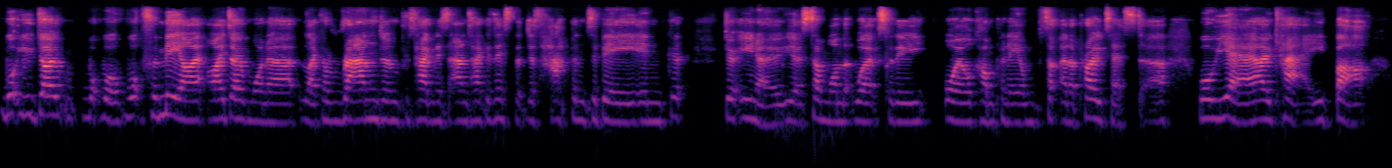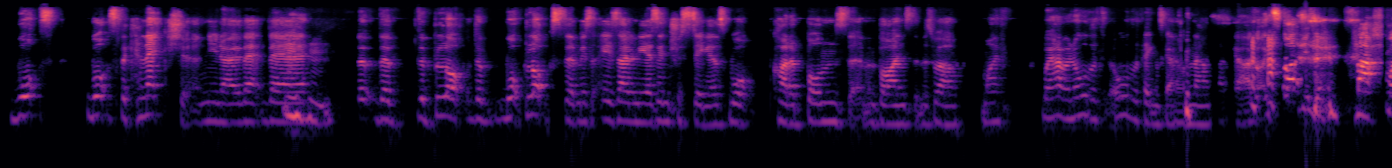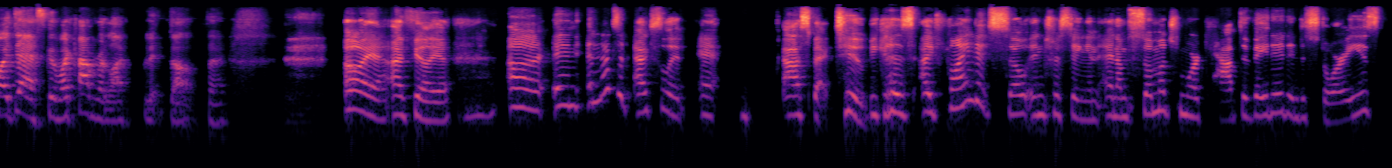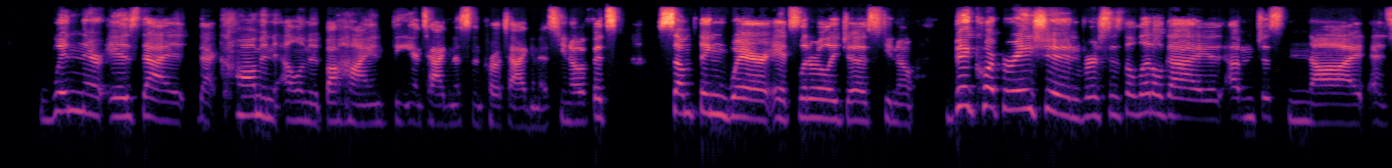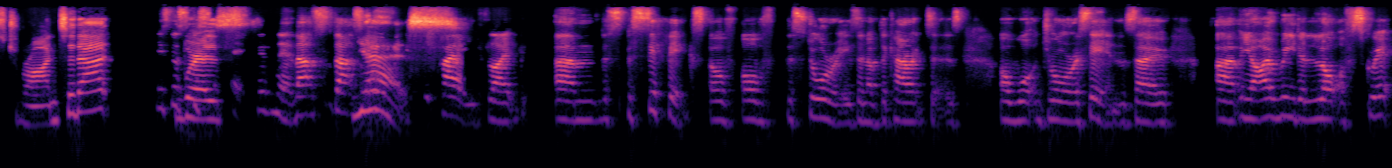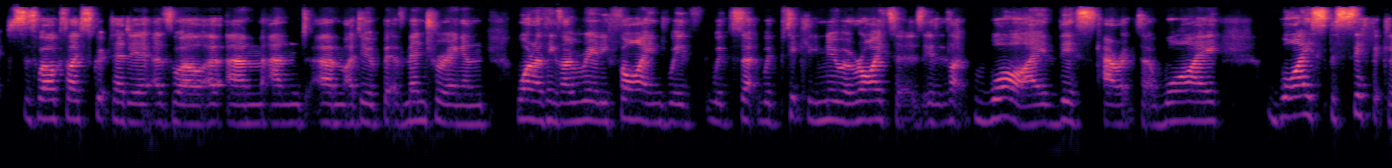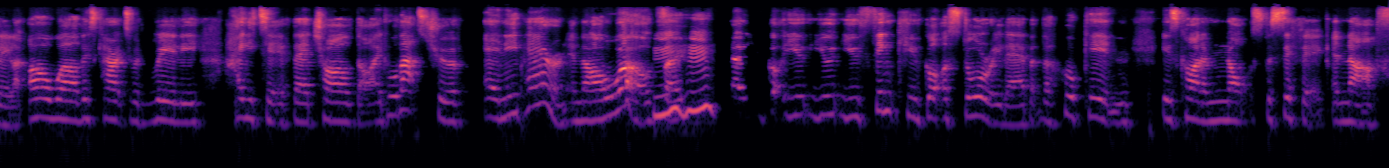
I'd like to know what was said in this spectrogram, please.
what you don't well what for me i i don't want to like a random protagonist antagonist that just happened to be in you know, you know, someone that works for the oil company and, and a protester. Well, yeah, okay, but what's what's the connection? You know, that they're, mm-hmm. the, the the block the what blocks them is is only as interesting as what kind of bonds them and binds them as well. My we're having all the all the things going on now. I got excited to smash my desk and my camera like flipped up. So. Oh yeah, I feel you. Uh, and and that's an excellent aspect too because i find it so interesting and, and i'm so much more captivated into stories when there is that that common element behind the antagonist and protagonist. You know if it's something where it's literally just you know big corporation versus the little guy i'm just not as drawn to that. Whereas isn't it? That's that's yes. like um the specifics of of the stories and of the characters are what draw us in. So uh, you know, I read a lot of scripts as well because I script edit as well, uh, um, and um, I do a bit of mentoring. And one of the things I really find with with with particularly newer writers is it's like why this character, why why specifically? Like oh well this character would really hate it if their child died. Well that's true of any parent in the whole world. Mm-hmm. so you know, you've got you you you think you've got a story there but the hook in is kind of not specific enough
